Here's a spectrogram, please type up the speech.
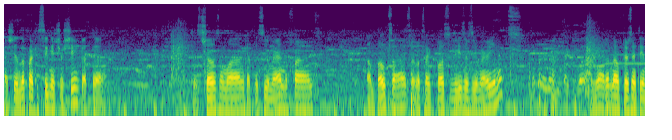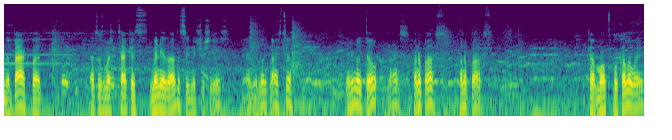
Actually, it looked like a signature shoe. Got the this chosen one. Got the Zoom in the front on both sides. So it looks like both of these are Zoom Air units. Yeah, I don't know if there's anything in the back, but that's as much tech as many of the other signature shoes. And they look nice too. They look dope. Nice. 100 bucks. 100 bucks. Got multiple colorways.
